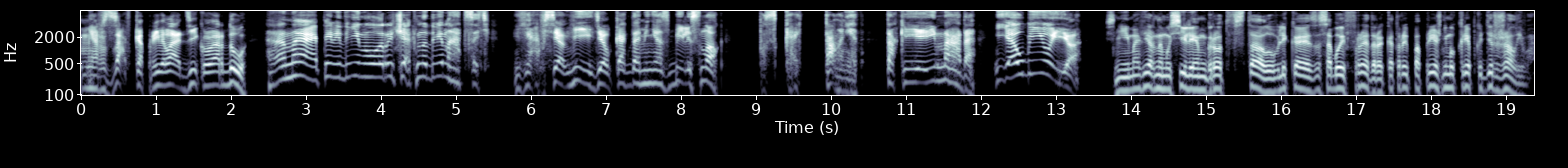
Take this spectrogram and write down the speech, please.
мерзавка, привела дикую орду! Она передвинула рычаг на двенадцать! Я все видел, когда меня сбили с ног. Пускай тонет. Так ей и надо. Я убью ее!» С неимоверным усилием Грот встал, увлекая за собой Фредера, который по-прежнему крепко держал его.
